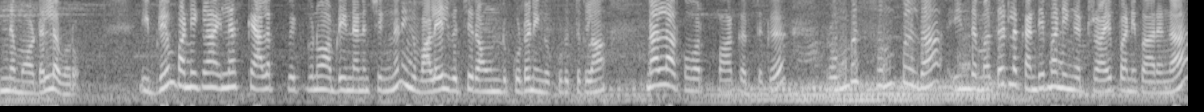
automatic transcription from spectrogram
இந்த மாடலில் வரும். இப்படியும் பண்ணிக்கலாம். இல்லை ஸ்கேலப் வைக்கணும் அப்படின்னு நினச்சிங்கன்னா நீங்கள் வளையல் வச்சு ரவுண்டு கூட நீங்கள் கொடுத்துக்கலாம். நல்லாயிருக்கும் ஒர்க் பார்க்குறதுக்கு. ரொம்ப சிம்பிள் தான். இந்த மெத்தடில் கண்டிப்பாக நீங்கள் ட்ரை பண்ணி பாருங்கள்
